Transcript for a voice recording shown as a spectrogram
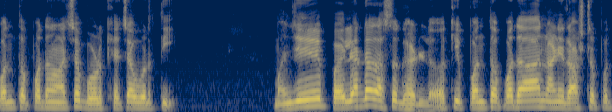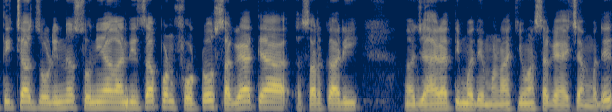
पंतप्रधानाच्या बोडख्याच्या वरती. म्हणजे पहिल्यांदाच असं घडलं की पंतप्रधान आणि राष्ट्रपतीच्या जोडीनं सोनिया गांधीचा पण फोटो सगळ्या त्या सरकारी जाहिरातीमध्ये म्हणा किंवा सगळ्या ह्याच्यामध्ये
